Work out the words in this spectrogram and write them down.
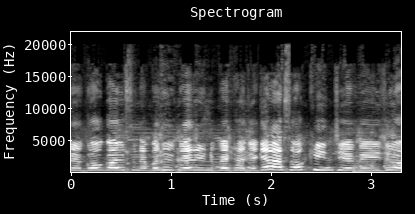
ને ગોગલ્સ ને બધું પહેરીને બેઠા છે. કેવા શોખીન છે બે જો.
